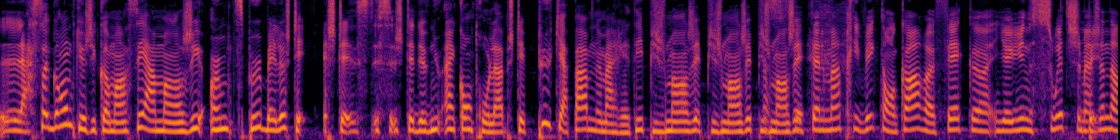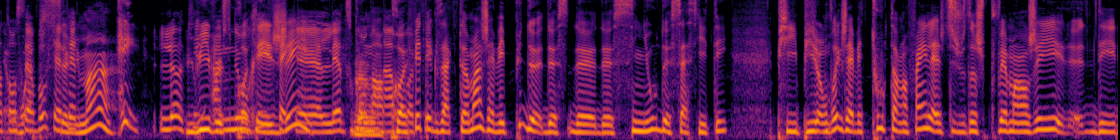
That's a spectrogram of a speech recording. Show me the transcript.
la seconde que j'ai commencé à manger un petit peu, ben là, j'étais, j'étais, j'étais devenue incontrôlable. J'étais plus capable de m'arrêter. Puis je mangeais, puis je mangeais, puis je Parce mangeais. C'est tellement privé que ton corps a fait qu'il y a eu une switch, j'imagine, dans ton ouais, cerveau qui a fait absolument. Hey, là, OK, Lui, il veut se protéger. que let's go, on en profite, exactement. J'avais plus de, de, de- signaux de satiété. Puis, puis on dirait que j'avais tout le temps faim. Là, je je pouvais manger euh, des,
